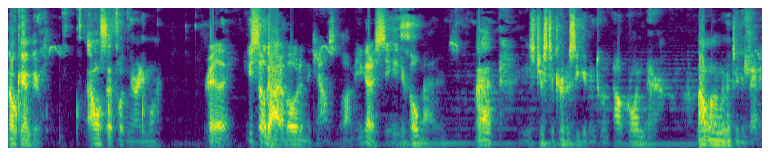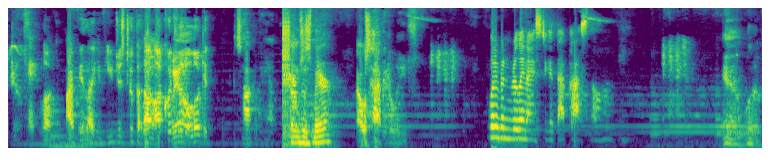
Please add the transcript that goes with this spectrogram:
No can do. I won't set foot in there anymore. Really? You still got to vote in the council. Though. I mean, you got to see it. Your vote matters. That is just a courtesy given to an outgoing mayor. Not one I'm going to take advantage of. Hey, look, I feel like if you just took a, a quick little look at, it's not going to happen. In terms as mayor, I was happy to leave. Would have been really nice to get that passed though, huh? Yeah, it would have.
